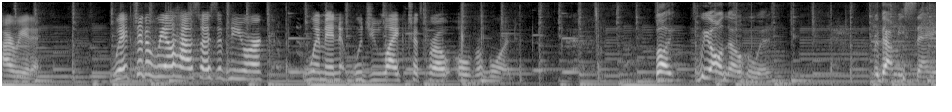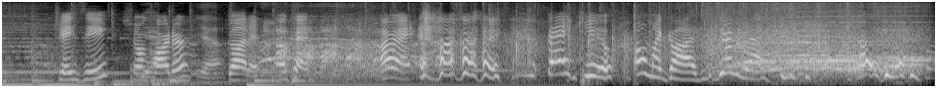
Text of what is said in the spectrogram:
I read it. Which of the Real Housewives of New York women would you like to throw overboard? Well, we all know who it is. Without me saying. Jay Z, Sean Yeah, Carter. yeah. Got it. Okay. All right. All right. Thank you. Oh my God. You're the best.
